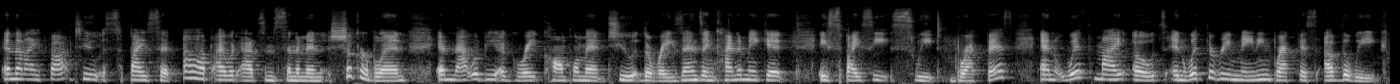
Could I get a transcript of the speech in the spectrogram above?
And then I thought to spice it up, I would add some cinnamon sugar blend, and that would be a great complement to the raisins and kind of make it a spicy, sweet breakfast. And with my oats and with the remaining breakfast of the week,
